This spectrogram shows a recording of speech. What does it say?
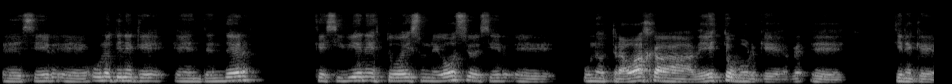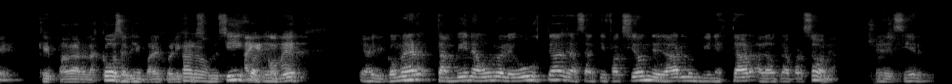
Es decir, uno tiene que entender que si bien esto es un negocio, es decir, eh, uno trabaja de esto porque eh, tiene que, pagar las cosas, tiene que pagar el colegio de sus hijos, hay que, comer. hay que comer, también a uno le gusta la satisfacción de darle un bienestar a la otra persona. Es decir,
